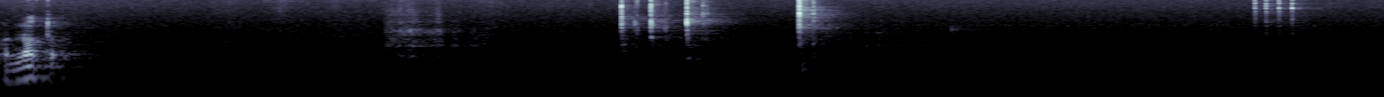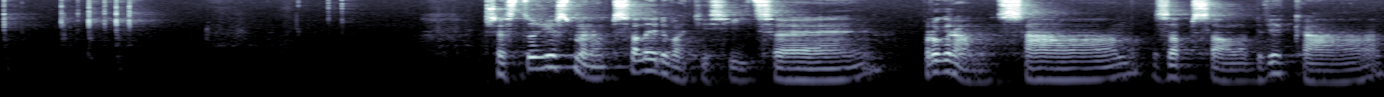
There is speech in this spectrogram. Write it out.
hodnotu. Přestože jsme napsali 2000, program sám zapsal 2K,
